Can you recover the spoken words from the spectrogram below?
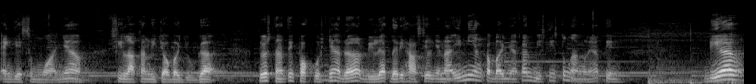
engage semuanya. Silakan dicoba juga. Terus nanti fokusnya adalah dilihat dari hasilnya. Nah ini yang kebanyakan bisnis tuh nggak ngeliatin. Dia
